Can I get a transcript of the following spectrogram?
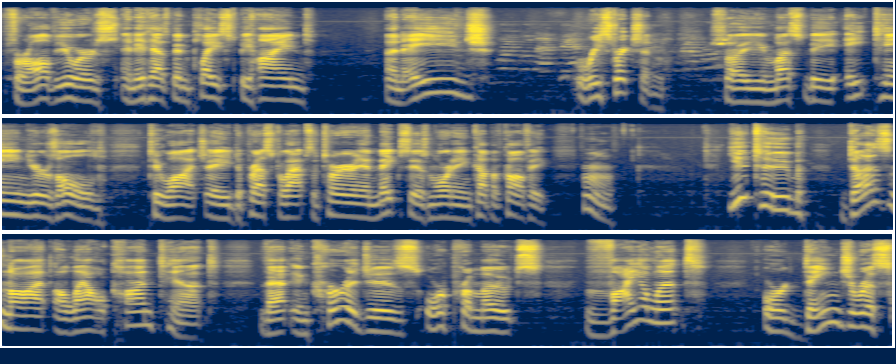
for all viewers and it has been placed behind an age restriction. So you must be 18 years old to watch a depressed collapsitarian makes his morning cup of coffee. Hmm. YouTube does not allow content that encourages or promotes violent or dangerous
